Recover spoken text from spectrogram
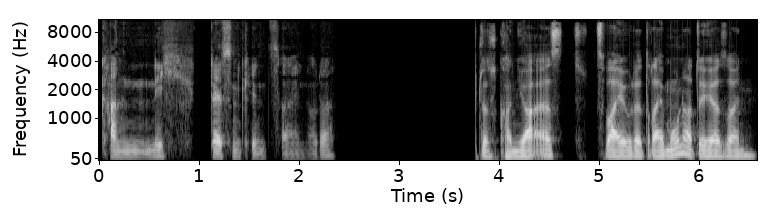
kann nicht dessen Kind sein, oder? Das kann ja erst zwei oder drei Monate her sein.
